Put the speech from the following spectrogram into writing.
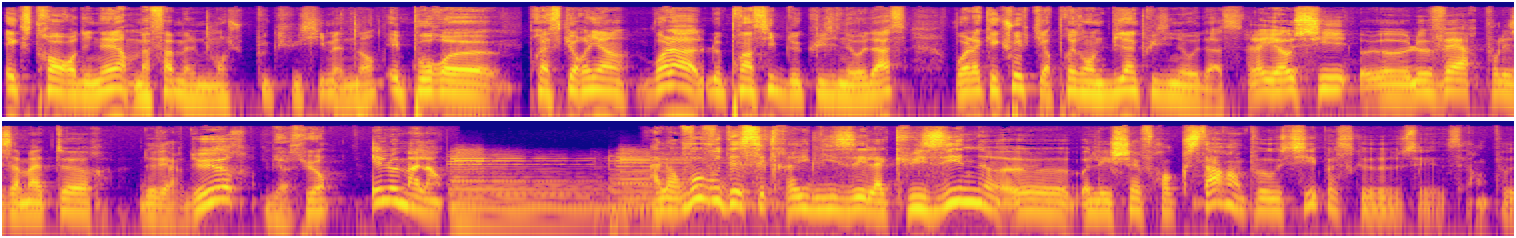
extraordinaires. Ma femme, elle ne mange plus que celui-ci maintenant. Et pour euh, presque rien. Voilà le principe de cuisiner audace. Voilà quelque chose qui représente bien cuisiner audace. Là, il y a aussi euh, le verre pour les amateurs de verdure. Bien sûr. Et le malin. Alors vous, vous désacralisez la cuisine, euh, les chefs rockstar un peu aussi, parce que c'est un peu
